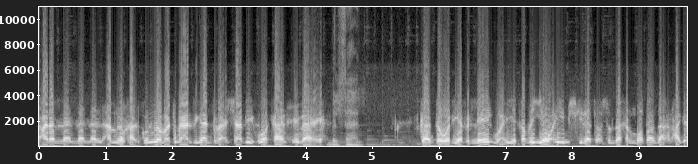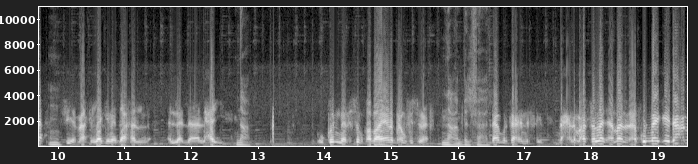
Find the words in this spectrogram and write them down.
على ال- ال- ال- الأمن الخاص كنا معتمد على لجان الدفاع الشعبي هو كان حماية. بالفعل. كان دورية في الليل وأي قضية وأي مشكلة تحصل داخل المواطن داخل حاجة مم. في معك لجنة داخل ال- ال- الحي. نعم. وكنا نحسب قضايانا بانفسنا نعم بالفعل. لا مرتاح نفسيا نحن ما حصلناش أمان كل ما يجي دعم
